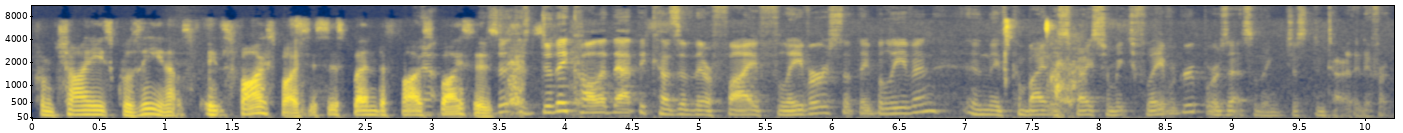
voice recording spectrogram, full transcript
from Chinese cuisine. That's it's five spice. It's this blend of five spices. Do they call it that because of their five flavors that they believe in, and they've combined the spice from each flavor group, or is that something just entirely different?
